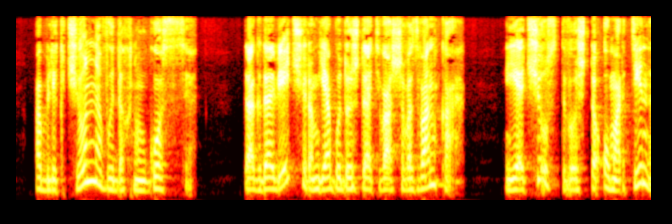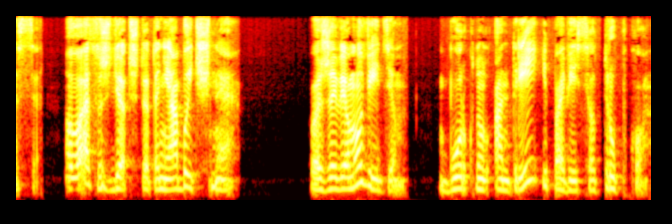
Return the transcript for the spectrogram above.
— облегченно выдохнул Госсе. «Тогда вечером я буду ждать вашего звонка. Я чувствую, что у Мартинеса вас ждет что-то необычное». «Поживем-увидим», — буркнул Андрей и повесил трубку.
